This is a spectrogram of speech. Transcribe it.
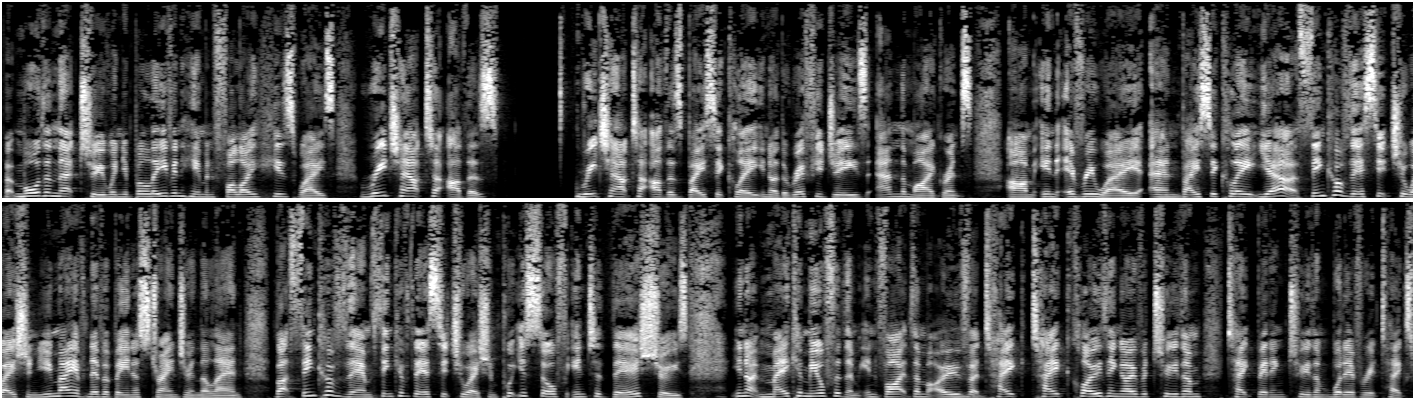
but more than that too, when you believe in Him and follow His ways, reach out to others reach out to others basically you know the refugees and the migrants um, in every way. And basically yeah think of their situation. You may have never been a stranger in the land but think of them think of their situation. Put yourself into their shoes. You know make a meal for them. Invite them over. Take take clothing over to them. Take bedding to them. Whatever it takes.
